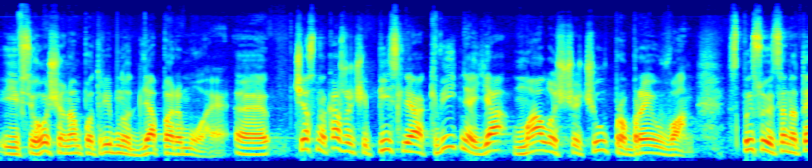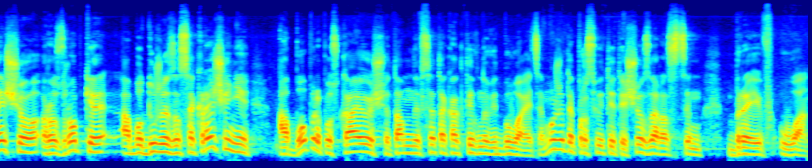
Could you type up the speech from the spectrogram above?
і всього, що нам потрібно для перемоги. Е, чесно кажучи, після квітня я мало що чув про Brave. Списую це на те, що розробки або дуже засекречені, або припускаю, що там не все так активно відбувається. Можете просвітити, що зараз з цим Brave One?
